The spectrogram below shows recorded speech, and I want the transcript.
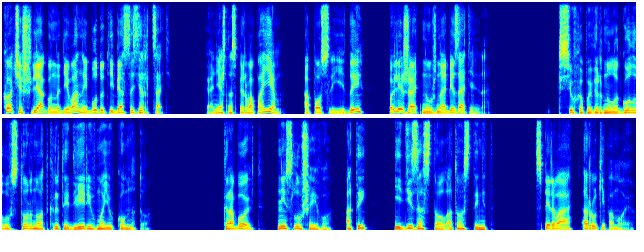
Хочешь, лягу на диван и буду тебя созерцать? Конечно, сперва поем, а после еды полежать нужно обязательно». Ксюха повернула голову в сторону открытой двери в мою комнату. «Крабоид, не слушай его, а ты иди за стол, а то остынет. Сперва руки помою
